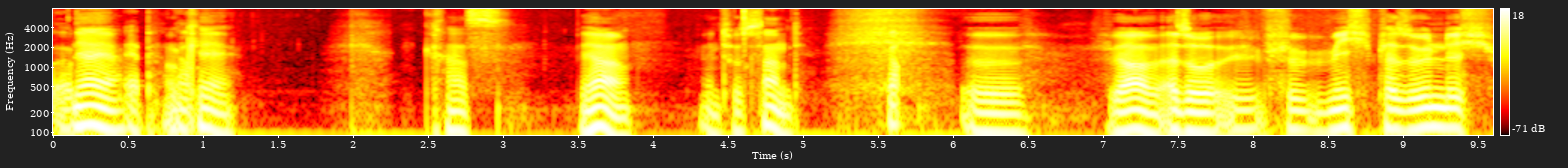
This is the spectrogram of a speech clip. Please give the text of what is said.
äh, Ja, ja. App. Okay. Krass. Ja, interessant. Ja. Äh, ja, also für mich persönlich,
